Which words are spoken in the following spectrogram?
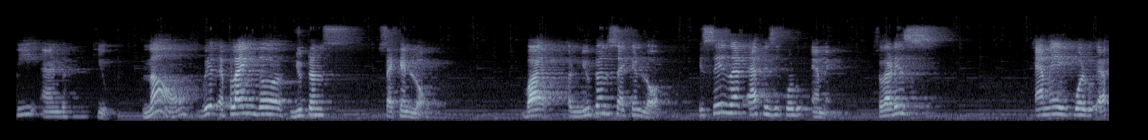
P and Q. Now we are applying the Newton's second law. By a Newton's second law, it says that F is equal to ma. So that is ma equal to F.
